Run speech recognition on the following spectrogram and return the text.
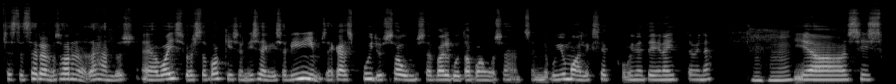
sest et sellel on sarnane tähendus ja vice versa pakis on isegi seal inimese käes puidust sau, mis saab välgu tabamuse, et see on nagu jumalik sekkumine, tee näitamine mm. -hmm. ja siis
